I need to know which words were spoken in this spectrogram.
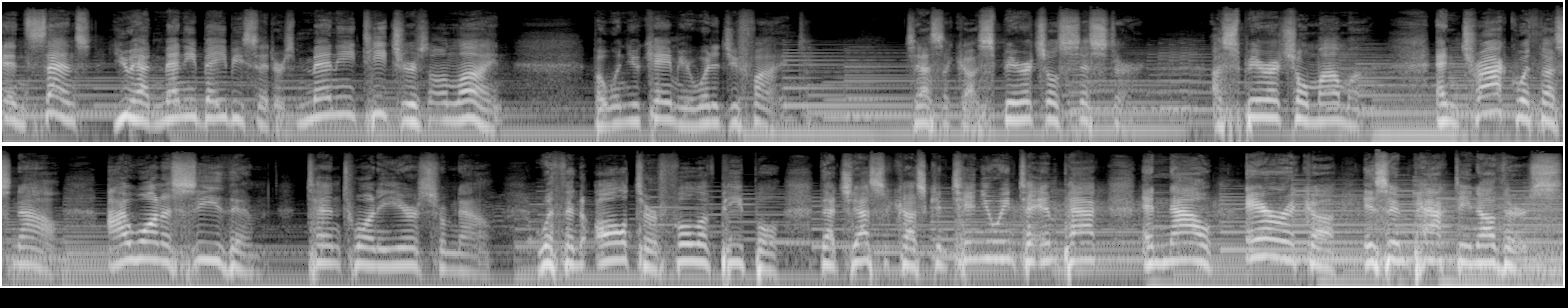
in sense, you had many babysitters, many teachers online. But when you came here, what did you find? Jessica, a spiritual sister, a spiritual mama and track with us now. I want to see them 10, 20 years from now with an altar full of people that Jessica's continuing to impact, and now Erica is impacting others.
